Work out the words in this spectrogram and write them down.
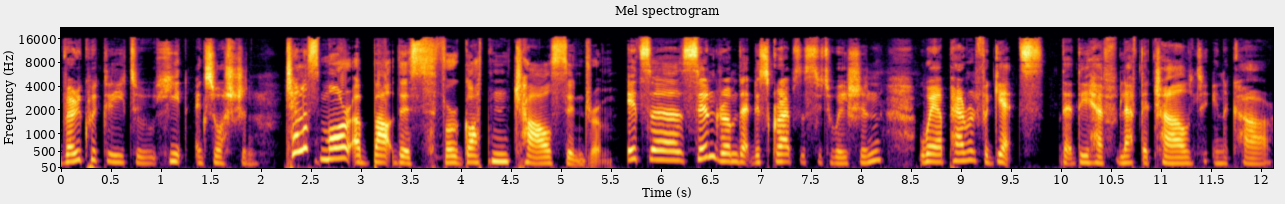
very quickly to heat exhaustion. Tell us more about this forgotten child syndrome. It's a syndrome that describes a situation where a parent forgets that they have left their child in a car.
